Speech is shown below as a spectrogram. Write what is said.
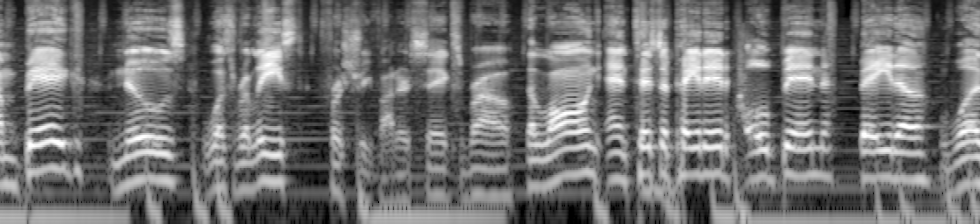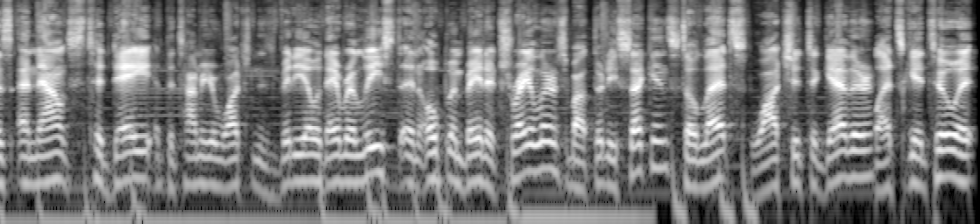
some big news was released for Street Fighter 6, bro. The long anticipated open beta was announced today at the time you're watching this video. They released an open beta trailer. It's about 30 seconds. So let's watch it together. Let's get to it.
